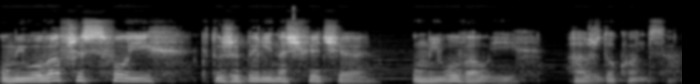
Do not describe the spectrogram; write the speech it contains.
umiłowawszy swoich, którzy byli na świecie, umiłował ich aż do końca.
